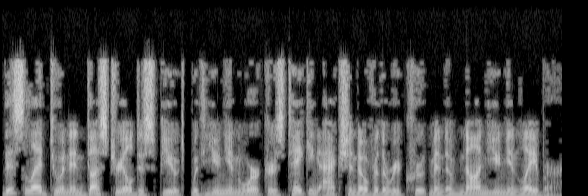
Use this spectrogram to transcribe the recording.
This led to an industrial dispute, with union workers taking action over the recruitment of non-union labor.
